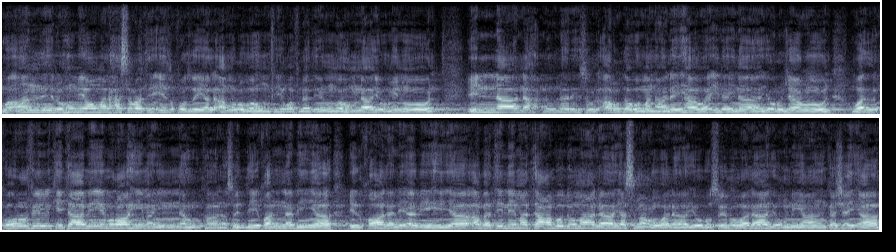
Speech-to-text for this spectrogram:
وأنذرهم يوم الحسرة إذ قضي الأمر وهم في غفلة وهم لا يؤمنون. إنا نحن نرث الأرض ومن عليها وإلينا يرجعون. واذكر في الكتاب إبراهيم إنه كان صديقا نبيا. إذ قال لأبيه يا أبت لم تعبد ما لا يسمع ولا يبصر ولا يغني عنك شيئا؟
